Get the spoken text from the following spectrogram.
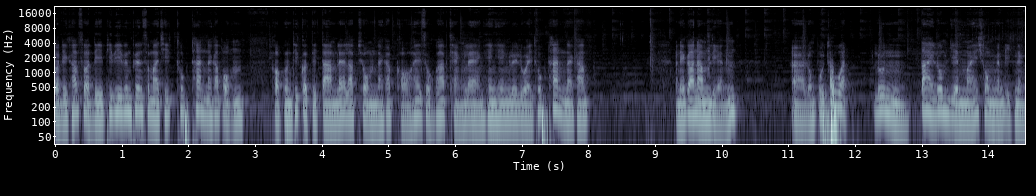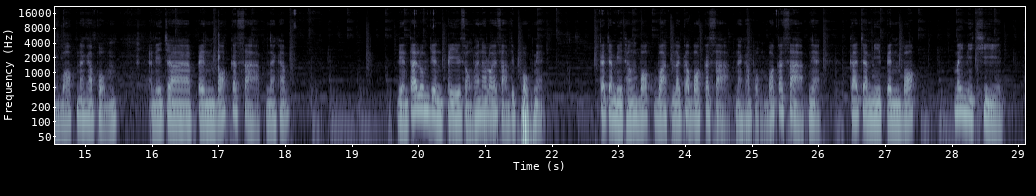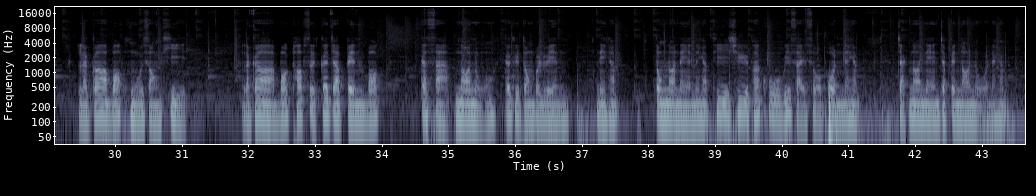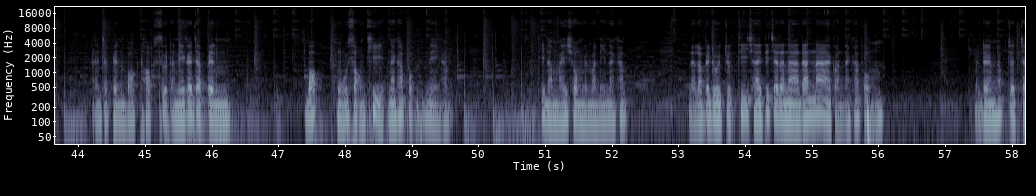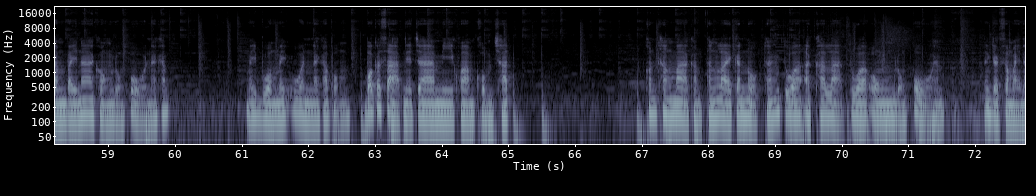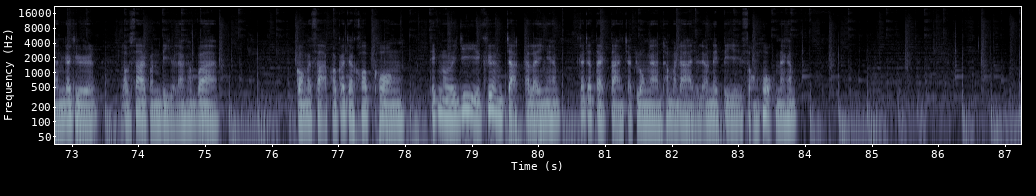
สวัสดีครับ สวัสดีพี่ๆเพื่อนๆสมาชิกทุกท่านนะครับผมขอบคุณที่กดติดตามและรับชมนะครับ ขอให้สุขภาพแข็งแรงเฮงๆรวยๆทุกท่านนะครับ วันนี้ก็นำเหรียญหลวงปู่ทวดรุ่นใต้ร่มเย็นมาให้ชมกันอีกหนึ่งบล็อกนะครับผมอันนี้จะเป็นบล็อกกระสาบนะครับเหรียญใต้ร่มเย็นปี 2536 เนี่ยก็จะมีทั้งบล็อกวัดแล้วก็บล็อกกระสาบนะครับผมบล็อกกระสาบเนี่ยก็จะมีเป็นบล็อกไม่มีขีด แล้วก็บล็อกหู2ขีด แล้วก็บล็อกท็อปสุดก็จะเป็นบล็อกกระสาบนอนหนู ก็คือตรงบริเวณนี้ครับ ตรงนอนเนนนะครับที่ชื่อพระครูวิสัยโสพลนะครับ จากนอนเนนจะเป็นนอนหนูนะครับ อันจะเป็นบล็อกท็อปสุด อันนี้ก็จะเป็นบล็อกหู 2 ขีดนะครับผมนี่ครับ ที่นำมาให้ชมกันวันนี้นะครับเดี๋ยวเราไปดูจุดที่ใช้พิจารณาด้านหน้าก่อนนะครับผม เดิมครับจดจำใบหน้าของหลวงปู่นะครับ ไม่บวมไม่อ้วนนะครับผมบล็อกกระสาบเนี่ยจะมีความคมชัด ค่อนข้างมากครับทั้งลายกระหนกทั้งตัวอักขระตัวองค์หลวงปู่ครับเนื่องจากสมัยนั้นก็คือเราทราบกันดีอยู่แล้วครับว่ากองกระสาบเขาก็จะครอบครองเทคโนโลยีเครื่องจักรอะไรเงี้ยครับก็จะแตกต่างจากโรงงานธรรมดาอยู่แล้วในปี 26 นะครับ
